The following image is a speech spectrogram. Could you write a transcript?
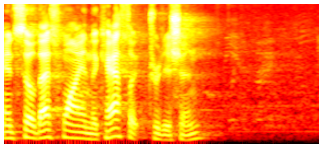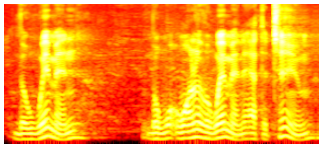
And so that's why in the Catholic tradition, the women, the, one of the women at the tomb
